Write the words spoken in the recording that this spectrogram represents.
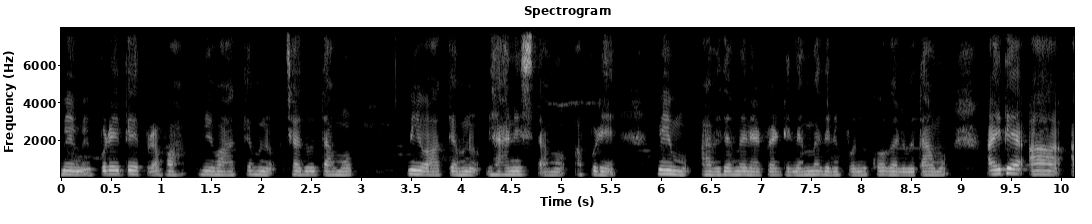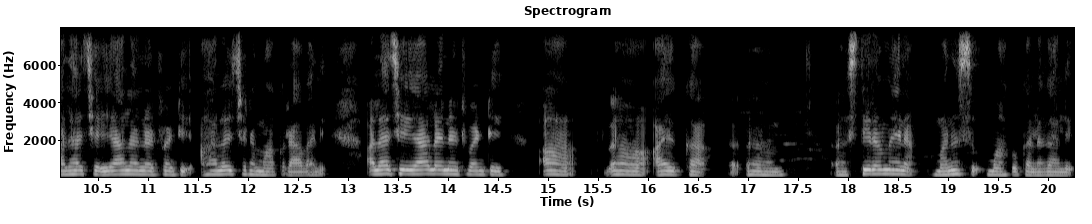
మేము ఎప్పుడైతే ప్రభా నీ వాక్యమును చదువుతామో నీ వాక్యమును ధ్యానిస్తామో అప్పుడే మేము ఆ విధమైనటువంటి నెమ్మదిని పొందుకోగలుగుతాము. అయితే ఆ అలా చేయాలన్నటువంటి ఆలోచన మాకు రావాలి. అలా చేయాలన్నటువంటి ఆ ఆ ఆ యొక్క స్థిరమైన మనసు మాకు కలగాలి.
